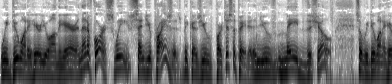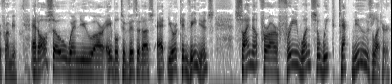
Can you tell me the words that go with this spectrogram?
We do want to hear you on the air. And then, of course, we send you prizes because you've participated and you've made the show. So we do want to hear from you. And also, when you are able to visit us at your convenience, sign up for our free once a week tech newsletter.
